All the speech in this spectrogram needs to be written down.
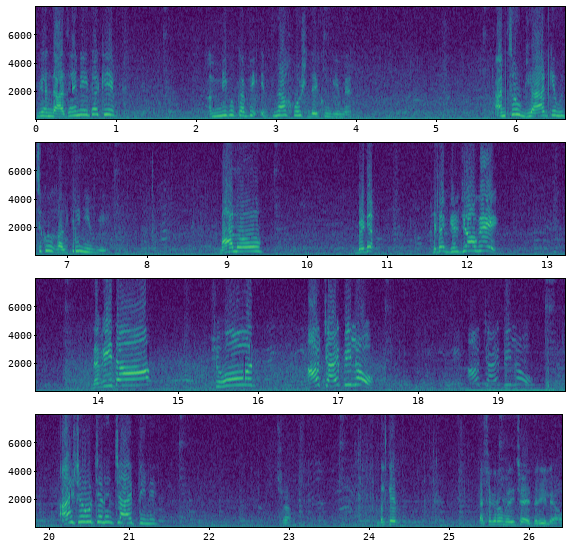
یہ اندازہ ہی نہیں تھا کہ امی کو کبھی اتنا خوش دیکھوں گی میں ایم سو گلیڈ کہ مجھے کوئی غلطی نہیں ہوئی مانو بیٹا بیٹا گر جاؤ گے نویدا شہود آؤ چائے پی لو پی لو۔ آج ضرور چلیں چائے پینے اچھا۔ بلکہ ایسا کرو میری چائے ادھر ہی لے آؤ۔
